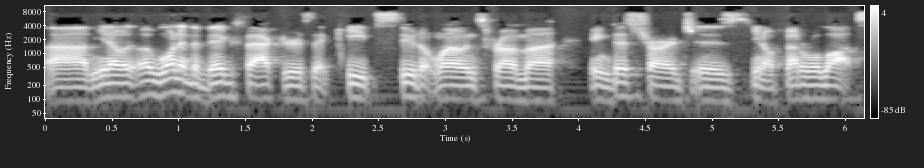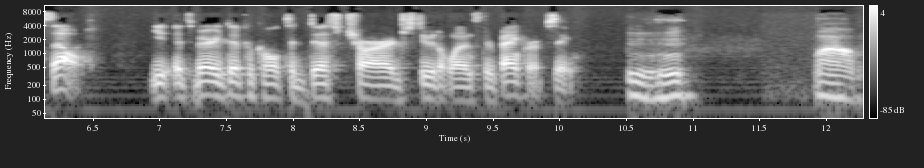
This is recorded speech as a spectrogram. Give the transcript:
Um, you know, uh, one of the big factors that keeps student loans from uh, being discharged is, you know, federal law itself. It's very difficult to discharge student loans through bankruptcy. Mm-hmm. Wow.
